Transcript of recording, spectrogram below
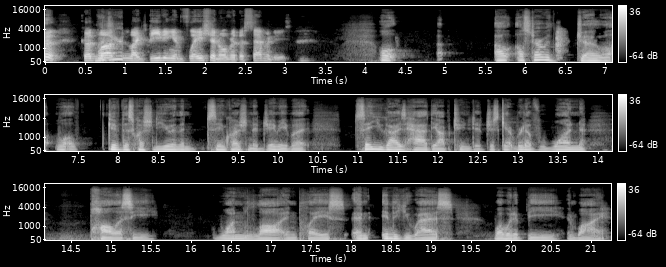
Like, good luck, like beating inflation over the 70s. Well, I'll I'll start with Joe. I'll, well, I'll give this question to you, and then same question to Jimmy. But say you guys had the opportunity to just get rid of one policy one law in place and in the US, what would it be and why?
